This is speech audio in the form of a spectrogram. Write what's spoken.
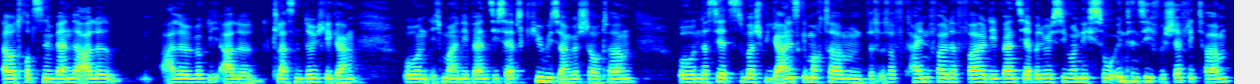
aber trotzdem werden da alle, alle, wirklich alle Klassen durchgegangen. Und ich meine, die werden sich selbst QBs angeschaut haben. Und dass sie jetzt zum Beispiel gar nichts gemacht haben, das ist auf keinen Fall der Fall. Die werden sich bei den Receiver nicht so intensiv beschäftigt haben.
